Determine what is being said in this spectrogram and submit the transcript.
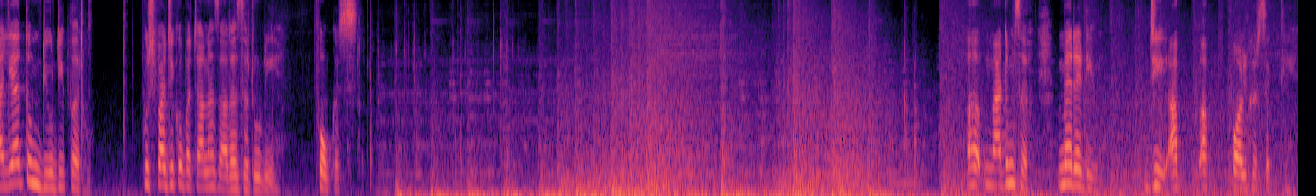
आलिया, तुम ड्यूटी पर हो। पुष्पा जी को बचाना ज़्यादा ज़रूरी है। फोकस मैडम सर मैं रेडी हूँ। जी, आप आप कॉल कर सकती हैं।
